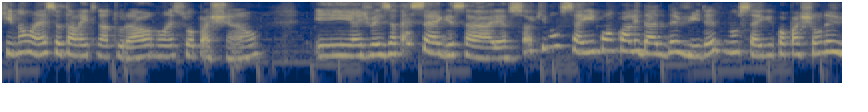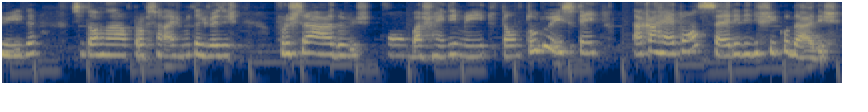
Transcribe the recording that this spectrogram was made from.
que não é seu talento natural, não é sua paixão. E às vezes até segue essa área, só que não segue com a qualidade devida, não segue com a paixão devida, se torna profissionais muitas vezes frustrados, com baixo rendimento. Então, tudo isso tem acarreta uma série de dificuldades,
